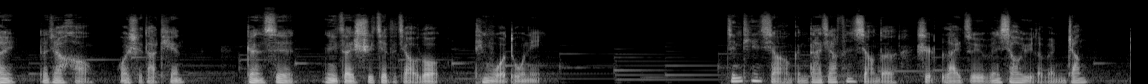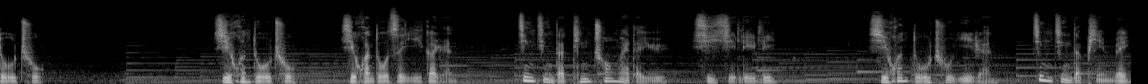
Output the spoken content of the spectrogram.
嗨，大家好，我是大天，感谢你在世界的角落听我读你。今天想要跟大家分享的是来自于温小雨的文章《独处》。喜欢独处，喜欢独自一个人，静静的听窗外的雨淅淅沥沥；喜欢独处一人，静静的品味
